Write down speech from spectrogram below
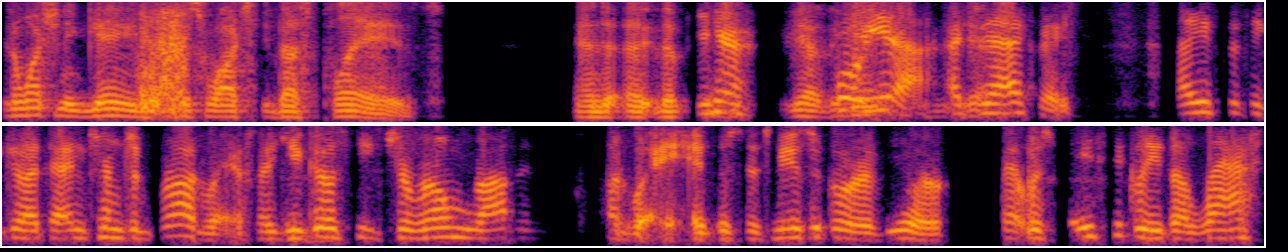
You don't watch any games, you just watch the best plays. And uh, the, yeah, yeah, well, game, yeah, exactly. Yeah. I used to think about that in terms of Broadway. It's like you go see Jerome Robbins Broadway. It was this musical review that was basically the last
